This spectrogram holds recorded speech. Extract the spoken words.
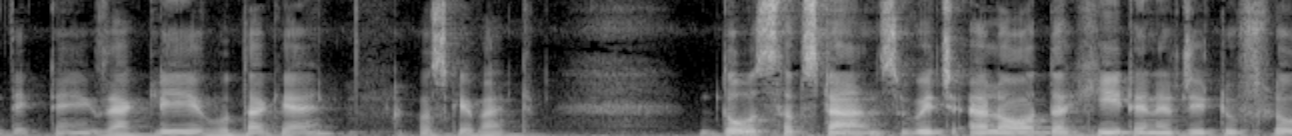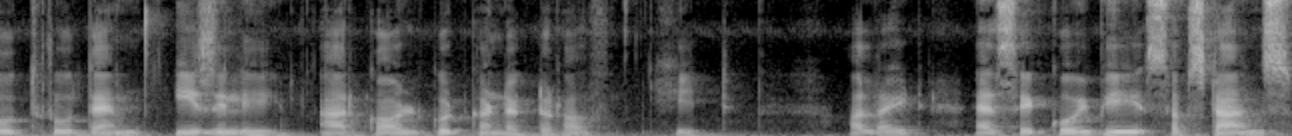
देखते हैं एग्जैक्टली exactly ये होता क्या है, उसके बाद। Those substance which allow the heat energy to flow through them easily are called good conductor of heat all right ऐसे कोई भी सब्सटेंस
